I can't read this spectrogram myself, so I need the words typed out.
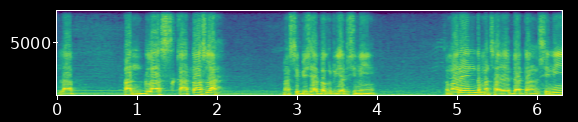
18 ke atas lah. Masih bisa bekerja di sini Kemarin teman saya datang ke sini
